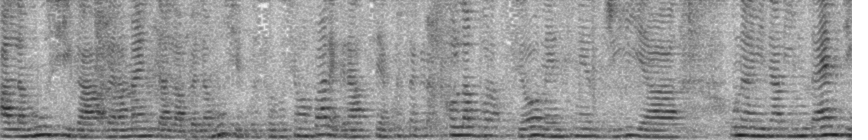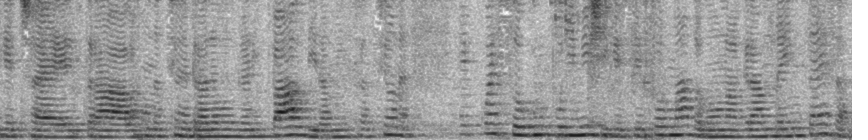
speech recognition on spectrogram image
alla musica, veramente alla bella musica e questo possiamo fare grazie a questa collaborazione, sinergia, unanimità di intenti che c'è tra la Fondazione Tradeo Garibaldi, l'amministrazione e questo gruppo di amici che si è formato con una grande intesa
